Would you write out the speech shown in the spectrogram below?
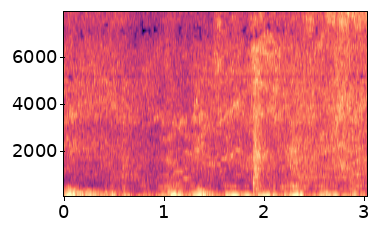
Green, Bill Gates, en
